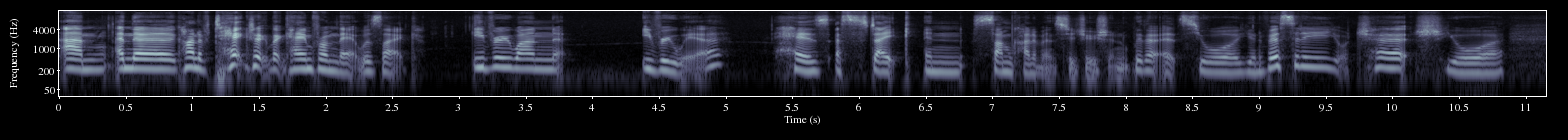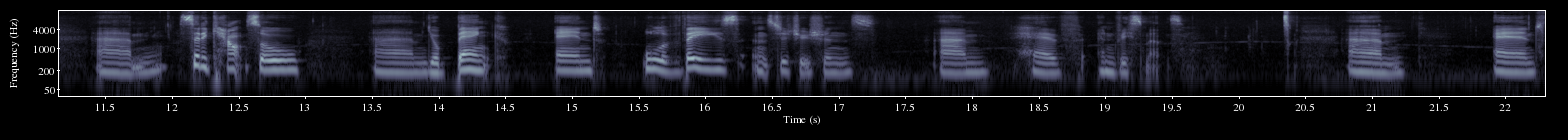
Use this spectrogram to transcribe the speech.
Um, and the kind of tactic that came from that was like everyone everywhere has a stake in some kind of institution, whether it's your university, your church, your um, city council, um, your bank, and all of these institutions um, have investments. Um, and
